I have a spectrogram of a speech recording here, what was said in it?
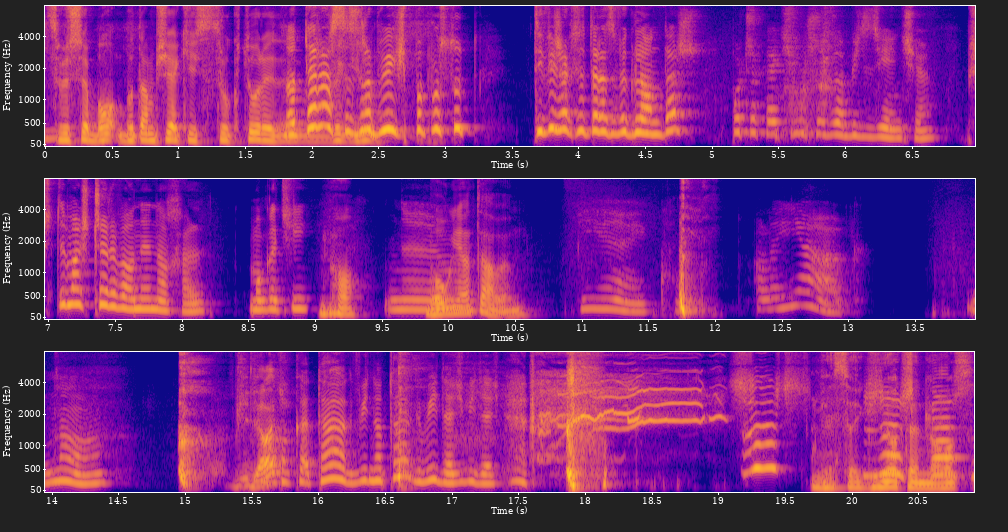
słyszę, bo, bo tam się jakieś struktury... No teraz to wygn- zrobiłeś po prostu... Ty wiesz, jak ty teraz wyglądasz? Poczekaj, ci muszę zrobić zdjęcie. Przecież ty masz czerwony nohal. Mogę ci... No, bo ugniatałem. Jejku. Ale jak? No. Widać? Poka- tak, wi- no tak, widać, widać. Więc sobie gniotę nos,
